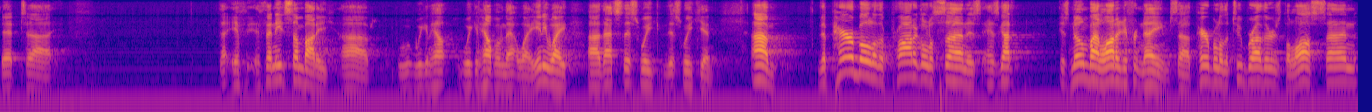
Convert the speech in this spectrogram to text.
that, uh, that if, if they need somebody, uh, we, can help, we can help them that way. Anyway, uh, that's this week, this weekend. Um, the parable of the prodigal son is, has got is known by a lot of different names. Uh, parable of the two brothers, the lost son,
